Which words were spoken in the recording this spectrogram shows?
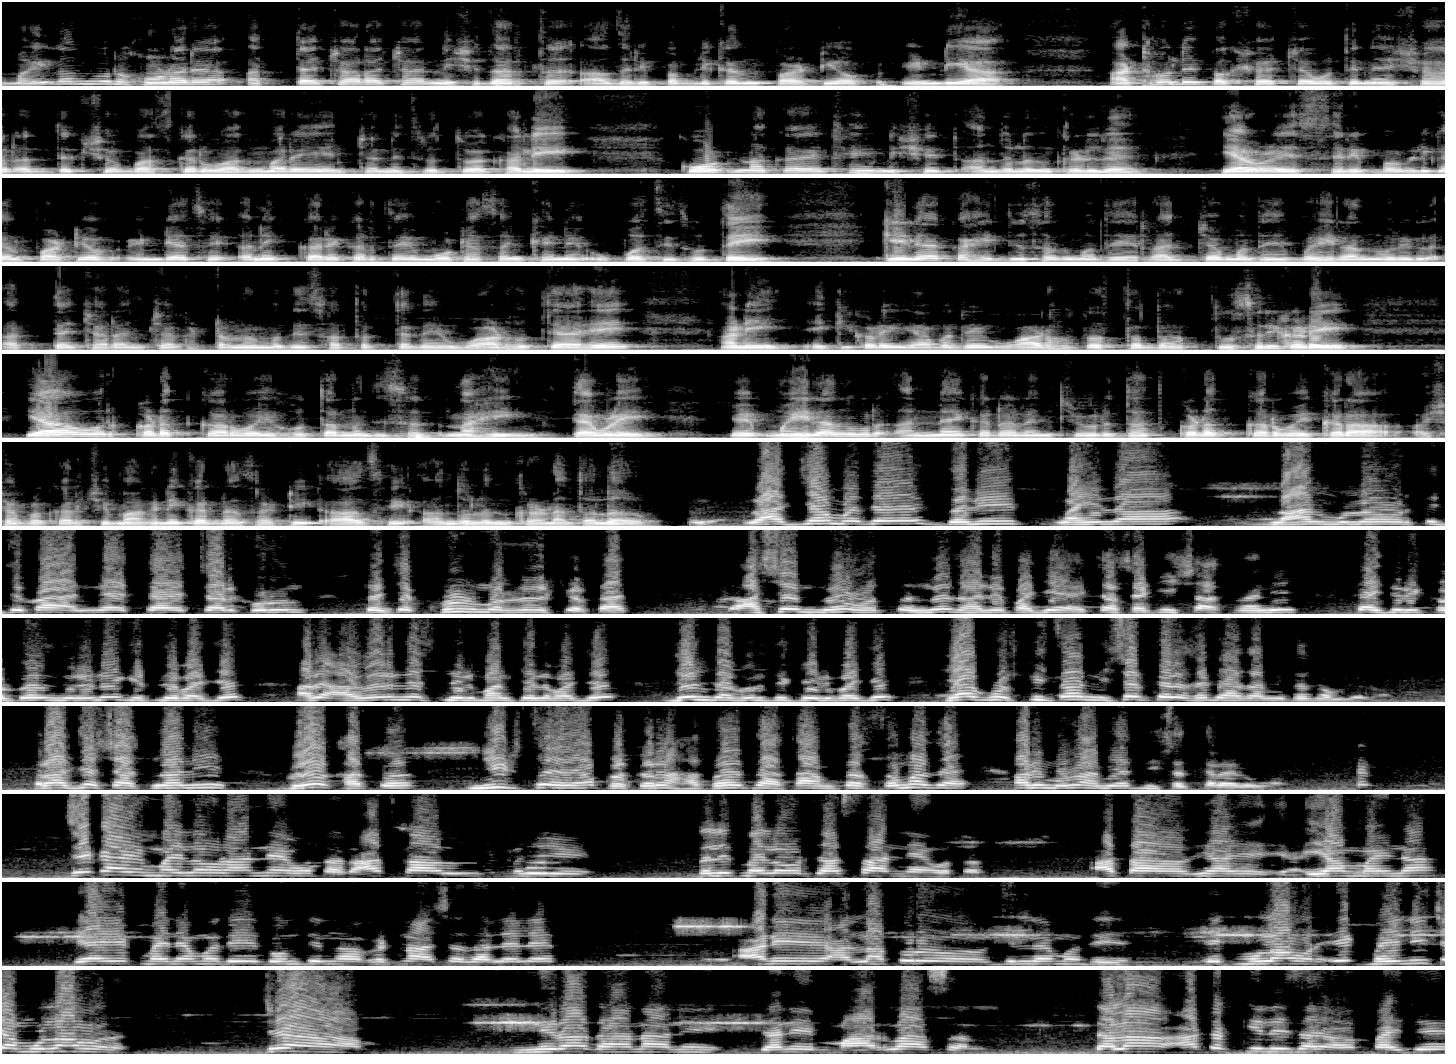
महिलांवर होणाऱ्या अत्याचाराच्या निषेधार्थ आज Republican Party of India Athawale पक्षाच्या वतीने शहर अध्यक्ष भास्कर वाघमारे यांच्या नेतृत्वाखाली कोर्ट नाका येथे निषेध आंदोलन केलं यावेळेस रिपब्लिकन पार्टी ऑफ इंडियाचे अनेक कार्यकर्ते मोठ्या संख्येने उपस्थित होते. गेल्या काही दिवसांमध्ये राज्यामध्ये महिलांवरील अत्याचारांच्या घटनांमध्ये सातत्याने वाढ होते आहे आणि एकीकडे यामध्ये वाढ होत असताना दुसरीकडे यावर कडक कारवाई होताना दिसत नाही. त्यामुळे महिलांवर अन्याय करणाऱ्यांच्या विरोधात कडक कारवाई करा अशा प्रकारची मागणी करण्यासाठी आज हे आंदोलन करण्यात आलं. राज्यामध्ये दलित महिला लहान मुलावरती जे काय अन्याय अत्याचार करून त्यांचे खून मर्डर करतात असे न होत न झाले पाहिजे. याच्यासाठी शासनाने काहीतरी कठोर निर्णय घेतले पाहिजे आणि अवेअरनेस निर्माण केलं पाहिजे जनजागृती केली पाहिजे. या गोष्टीचा निषेध करण्यासाठी आज आम्ही इथं जमलेलो आहोत. राज्य शासनाने गृह खातं नीटचं या प्रकरण हाताळायचं असा आमचा समज आहे आणि म्हणून आम्ही आज निषेध करायला उभा जे काय महिलावर अन्याय होतात आजकाल म्हणजे दलित महिलावर जास्त अन्याय होतात. आता ह्या या महिना या एक महिन्यामध्ये दोन तीन घटना अशा झालेल्या आहेत. आणि लातूर जिल्ह्यामध्ये एक मुलावर एक बहिणीच्या मुलावर ज्या निराधानाने ज्याने मारला असन त्याला अटक केली जा पाहिजे.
